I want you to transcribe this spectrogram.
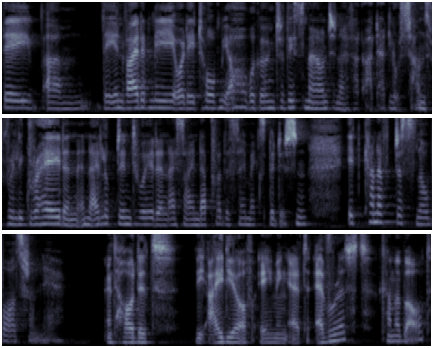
they, um, they invited me or they told me, oh, we're going to this mountain. I thought, oh, that sounds really great. And, and I looked into it and I signed up for the same expedition. It kind of just snowballs from there. And how did the idea of aiming at Everest come about?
